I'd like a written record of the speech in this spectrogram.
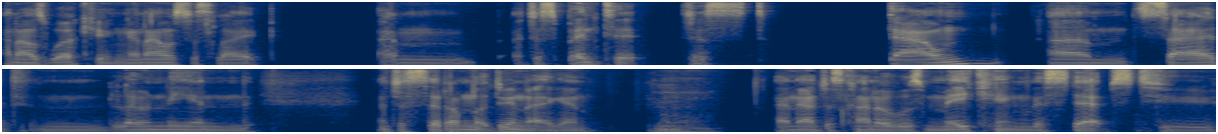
and I was working, and I was just like, um, I just spent it just down, um, sad and lonely, and I just said, I'm not doing that again. Mm. and I just kind of was making the steps to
